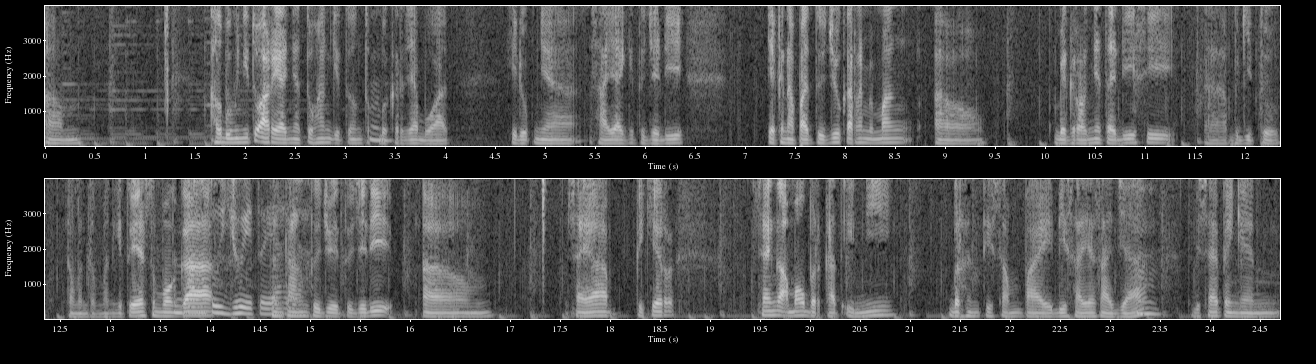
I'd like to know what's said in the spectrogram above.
um, album ini tuh areanya Tuhan gitu untuk hmm. bekerja buat hidupnya saya gitu jadi ya kenapa tujuh karena memang uh, backgroundnya tadi sih uh, begitu teman-teman gitu ya semoga tentang tujuh itu ya tentang ya. tujuh itu jadi um, saya pikir saya nggak mau berkat ini berhenti sampai di saya saja hmm. tapi saya pengen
